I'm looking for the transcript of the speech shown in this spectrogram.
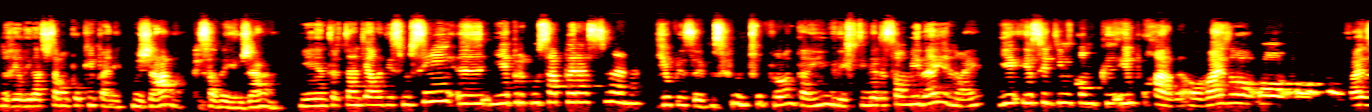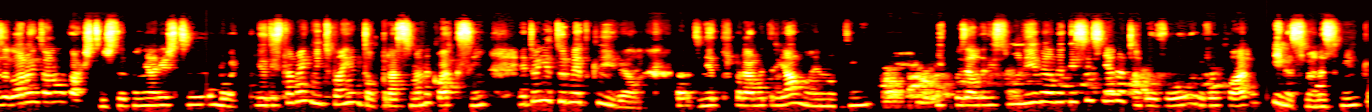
na realidade estava um pouco em pânico, mas já, pensava eu, já. E entretanto ela disse-me sim, uh, e é para começar para a semana. E eu pensei, mas eu não estou pronta ainda, isto ainda era só uma ideia, não é? E eu senti-me como que empurrada, ou vais ou, ou vais agora ou então não vais, tens de apanhar este comboio. E eu disse, está bem, muito bem, então para a semana, claro que sim. Então e a turma é de que nível? Ah, tinha de preparar material, não é? Não tinha. E depois ela disse-me o nível, eu disse, sim senhora, então eu vou, eu vou, claro. E na semana seguinte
